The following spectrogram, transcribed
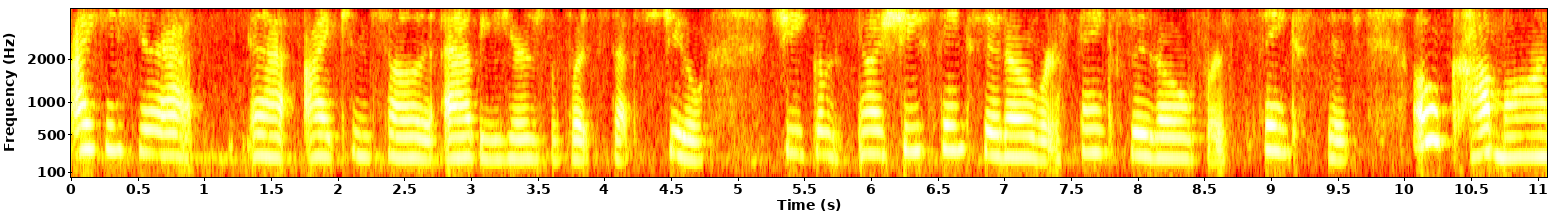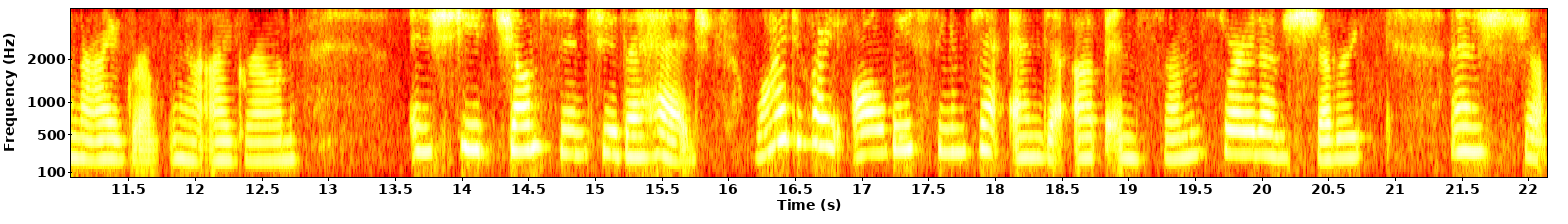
I can hear at, uh, I can tell Abby hears the footsteps too. She uh, she thinks it over, thinks it over, thinks it. Oh, come on, I, gro I groan. And she jumps into the hedge. Why do I always seem to end up in some sort of shrubbery and shrub,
